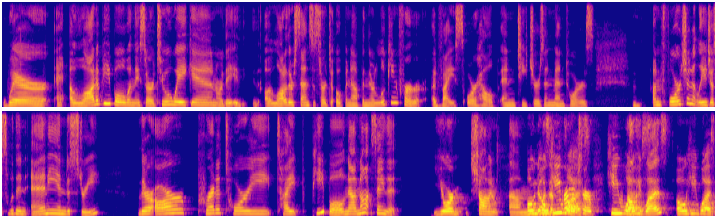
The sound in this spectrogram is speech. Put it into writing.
where a a lot of people, when they start to awaken or they a lot of their senses start to open up and they're looking for advice or help and teachers and mentors. Unfortunately, just within any industry, there are predatory type people. Now, I'm not saying that your shaman, um Oh, um, no, was a he was. predator He Oh, he was. was? Oh, he was.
